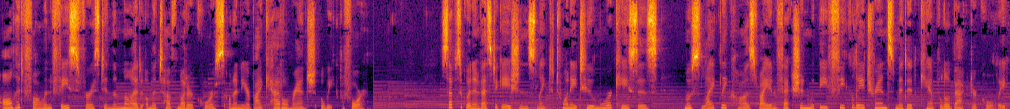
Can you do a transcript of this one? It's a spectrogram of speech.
All had fallen face first in the mud on the Tough Mudder course on a nearby cattle ranch a week before. Subsequent investigations linked 22 more cases most likely caused by infection with the fecally transmitted Campylobacter coli.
